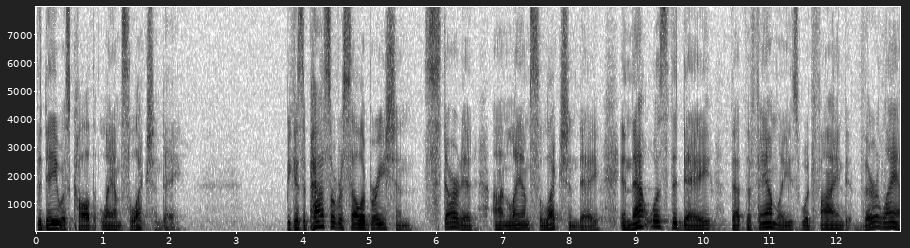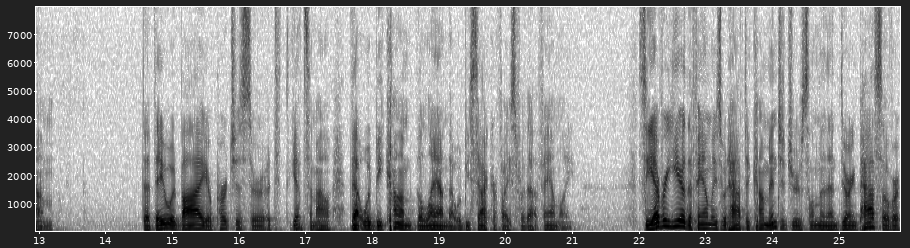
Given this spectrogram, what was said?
the day was called Lamb Selection Day. Because the Passover celebration started on Lamb Selection Day, and that was the day that the families would find their lamb that they would buy or purchase or uh, get somehow that would become the lamb that would be sacrificed for that family. See, every year the families would have to come into Jerusalem and then during Passover,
